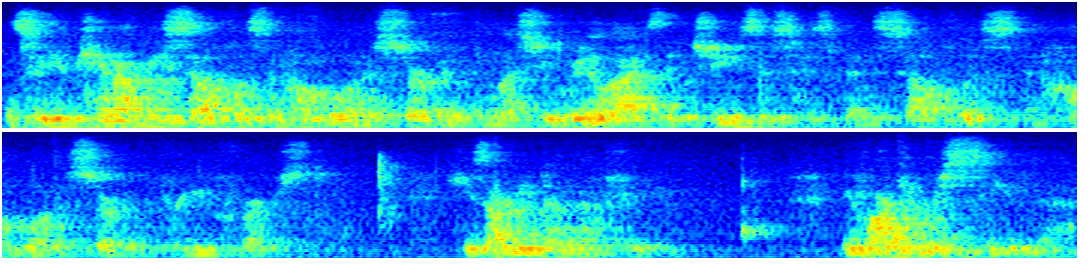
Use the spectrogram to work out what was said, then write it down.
And so you cannot be selfless and humble and a servant unless you realize that Jesus has been selfless and humble and a servant for you first. He's already done that for you. You've already received that.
